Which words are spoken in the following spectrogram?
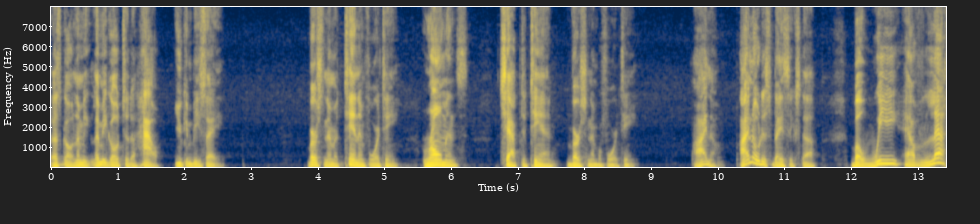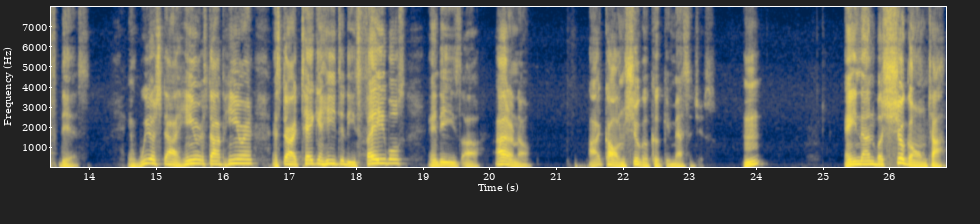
Let's go. Let me let me go to the how you can be saved. Verse number 10 and 14. Romans chapter 10, verse number 14. I know. I know this basic stuff, but we have left this and we'll start hearing, stop hearing, and start taking heed to these fables and these uh, I don't know. I call them sugar cookie messages. Hmm? Ain't nothing but sugar on top.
